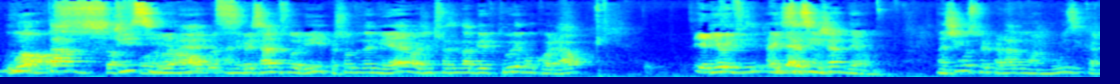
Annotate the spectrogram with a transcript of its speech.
Nossa, Lotadíssima, né? assim. Aniversário de Floripa, show do Daniel, a gente fazendo a abertura com o coral. E E ele eu, a disse assim, Jardel, nós tínhamos preparado uma música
